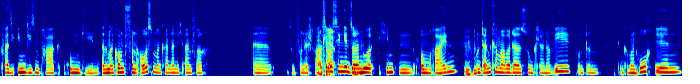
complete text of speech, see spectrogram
quasi in diesem Park rumgehen. Also man kommt von außen, man kann da nicht einfach äh, so von der Straße okay. aus hingehen, sondern mhm. nur hinten rum rein. Mhm. Und dann kann man aber, da ist so ein kleiner Weg und dann den kann man hochgehen.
